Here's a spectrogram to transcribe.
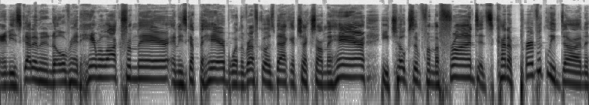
and he's got him in an overhead hammerlock from there, and he's got the hair, but when the ref goes back and checks on the hair, he chokes him from the front. It's kind of perfectly done,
